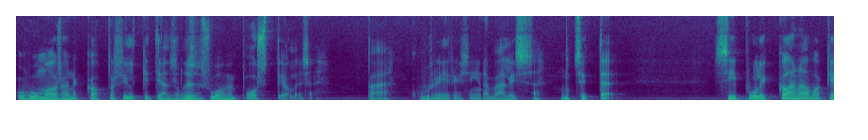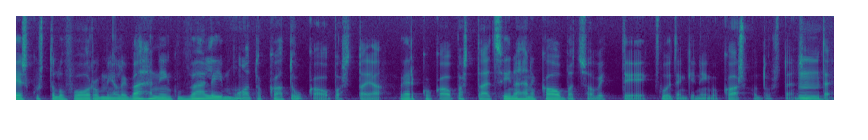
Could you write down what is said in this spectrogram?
huumausainekauppa Silkkitiellä, se oli se Suomen posti, oli se pääkuriiri siinä välissä. Mutta sitten Sipuli kanava keskustelufoorumi oli vähän niin kuin välimuoto katukaupasta ja verkkokaupasta, että siinähän ne kaupat sovittiin kuitenkin niin kuin kasvotusten Mm. sitten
